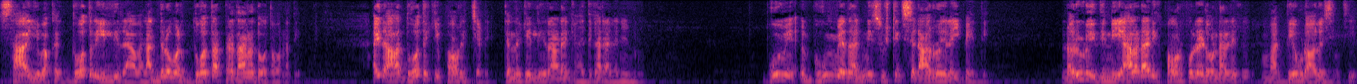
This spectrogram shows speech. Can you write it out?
సా ఈ ఒక దూతలు వెళ్ళి రావాలి. అందులో వాళ్ళ దూత ప్రధాన దూత ఉన్నది. అయితే ఆ దూతకి పవర్ ఇచ్చాడు. కిందకి వెళ్ళి రావడానికి అధికారాలు నిన్ను. భూమి భూమి మీద అన్ని సృష్టించాడు ఆరు రోజులు అయిపోయింది. నరుడు దీన్ని ఏలడానికి పవర్ఫుల్ అయి ఉండాలని మా దేవుడు ఆలోచించి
